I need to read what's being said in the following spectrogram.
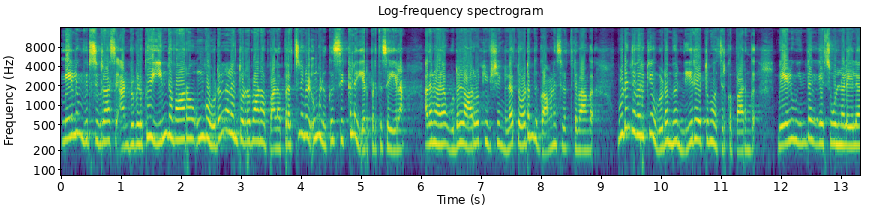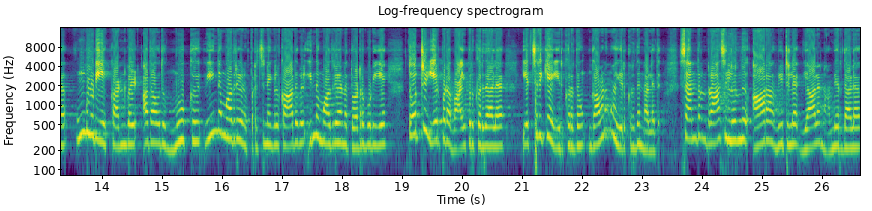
மேலும் விருச்சிகராசி அன்பர்களுக்கு இந்த வாரம் உங்கள் உடல்நலம் தொடர்பான பல பிரச்சனைகள் உங்களுக்கு சிக்கலை ஏற்படுத்த செய்யலாம். அதனால் உடல் ஆரோக்கிய விஷயங்களை தொடர்ந்து கவனம் செலுத்திட்டு வாங்க முடிஞ்ச வரைக்கும் உடம்பு நீரேற்றமாக வச்சுருக்க பாருங்கள் மேலும் இந்த வகை உங்களுடைய கண்கள் அதாவது மூக்கு இந்த மாதிரியான பிரச்சனைகள் காதுகள் இந்த மாதிரியான தொடர்புடைய தொற்று ஏற்பட வாய்ப்பு இருக்கிறதால எச்சரிக்கையாக இருக்கிறதும் கவனமாக இருக்கிறதும் நல்லது. சந்திரன் ராசியிலிருந்து ஆறாம் வீட்டில் வியாழன் அமையிறதால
